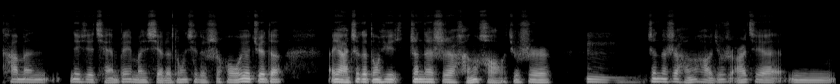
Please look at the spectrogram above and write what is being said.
他们那些前辈们写的东西的时候，我又觉得，哎呀，这个东西真的是很好，就是，嗯，真的是很好，就是而且，嗯，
